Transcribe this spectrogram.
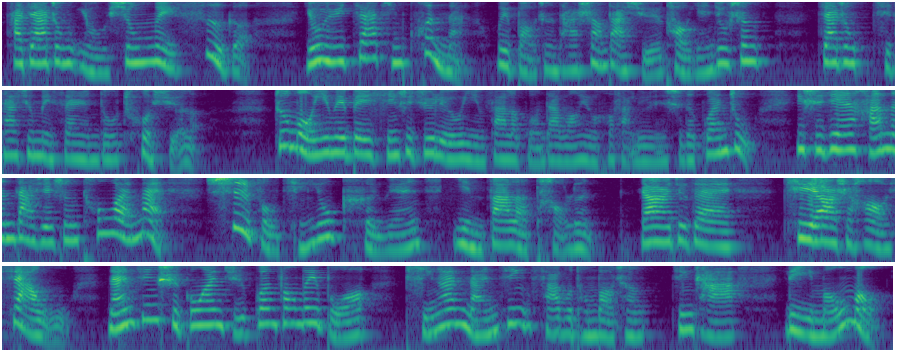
他家中有兄妹四个，由于家庭困难，为保证他上大学考研究生，家中其他兄妹三人都辍学了。周某因为被刑事拘留，引发了广大网友和法律人士的关注。一时间，寒门大学生偷外卖是否情有可原，引发了讨论。然而，就在七月二十号下午，南京市公安局官方微博“平安南京”发布通报称，经查，李某某，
